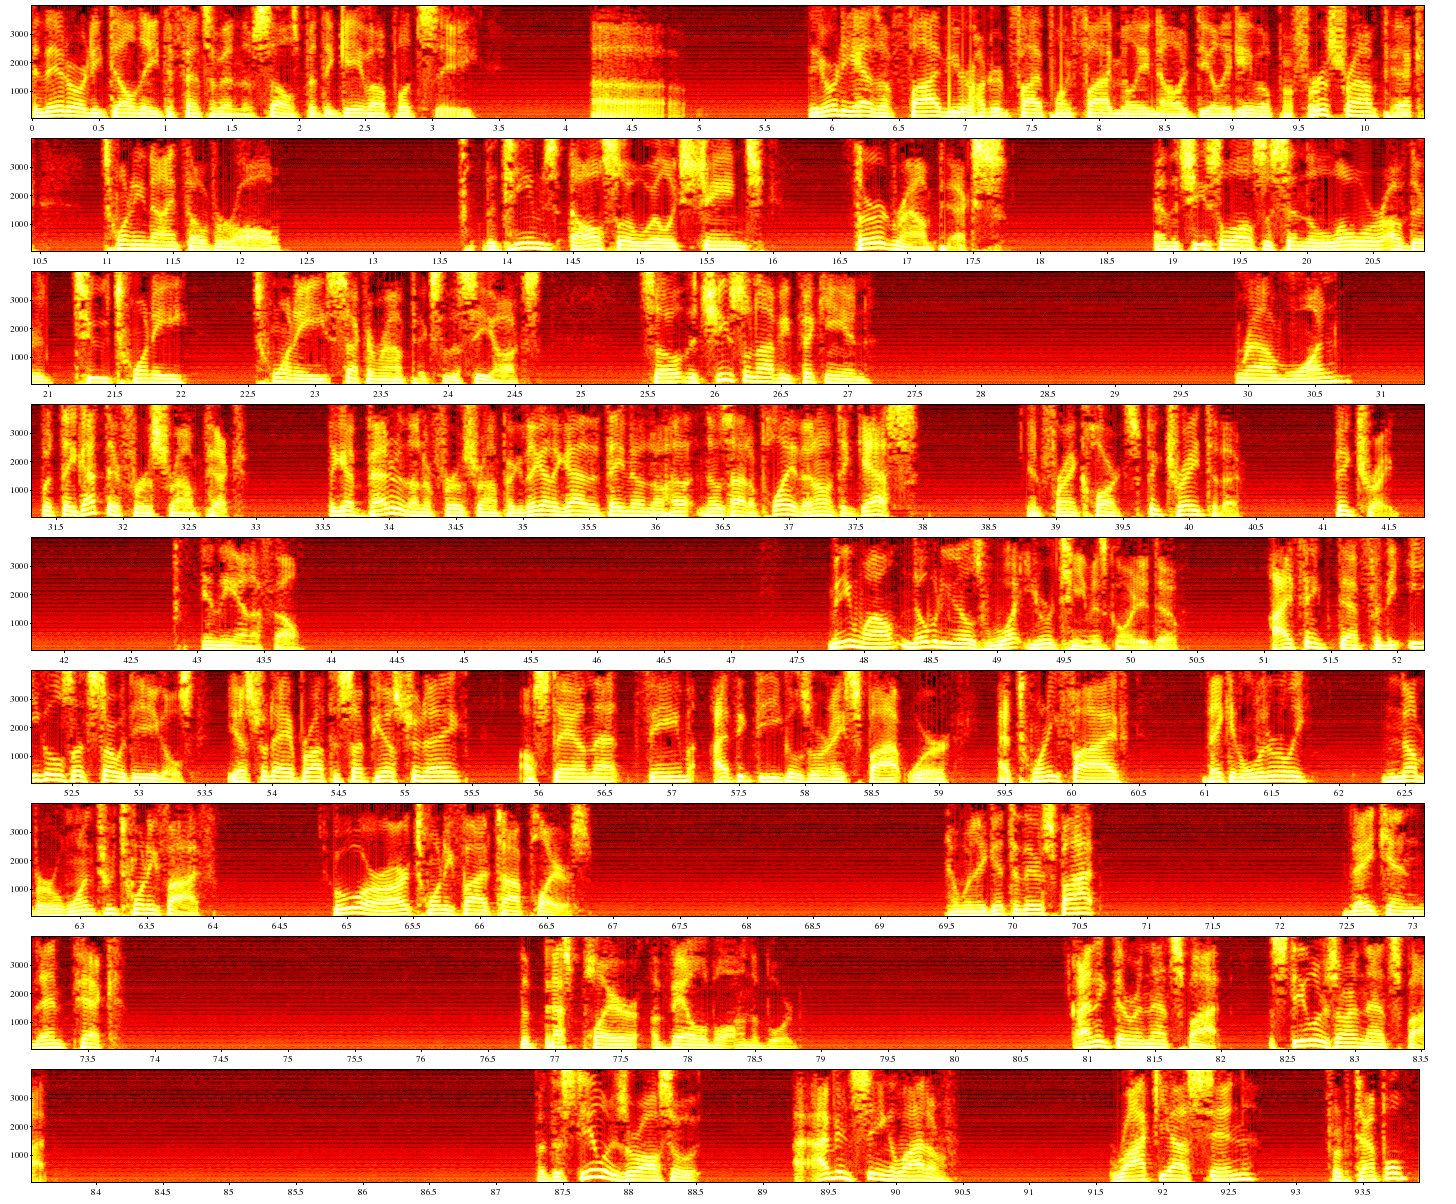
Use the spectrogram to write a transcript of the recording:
and they had already dealt a defensive end themselves, but they gave up, let's see, uh, he already has a five year, $105.5 million deal. They gave up a first round pick, 29th overall. The teams also will exchange third round picks, and the Chiefs will also send the lower of their 220 20 second round picks of the Seahawks. So the Chiefs will not be picking in round one, but they got their first round pick. They got better than a first round pick. They got a guy that they know, know how, knows how to play. They don't have to guess. And Frank Clark. It's a big trade today. Big trade in the NFL. Meanwhile, nobody knows what your team is going to do. I think that for the Eagles, let's start with the Eagles. Yesterday, I brought this up yesterday. I'll stay on that theme. I think the Eagles are in a spot where at 25, they can literally number 1 through 25. Who are our 25 top players? And when they get to their spot, they can then pick the best player available on the board. I think they're in that spot. The Steelers are in that spot. But the Steelers are also, I've been seeing a lot of Rock Ya-Sin from Temple.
